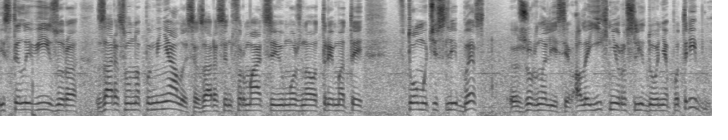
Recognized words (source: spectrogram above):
із телевізора. Зараз воно помінялося. Зараз інформацію можна отримати в тому числі без е, журналістів, але їхні розслідування потрібні.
